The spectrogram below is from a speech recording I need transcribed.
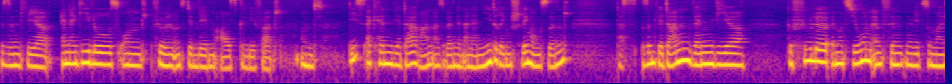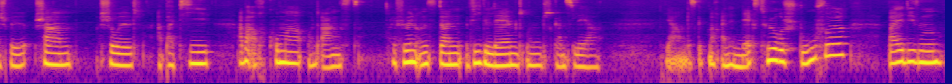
sind wir energielos und fühlen uns dem Leben ausgeliefert. Und dies erkennen wir daran, also wenn wir in einer niedrigen Schwingung sind, das sind wir dann, wenn wir Gefühle, Emotionen empfinden, wie zum Beispiel Scham, Schuld, Apathie, aber auch Kummer und Angst. Wir fühlen uns dann wie gelähmt und ganz leer. Ja, und es gibt noch eine nächsthöhere Stufe bei diesen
